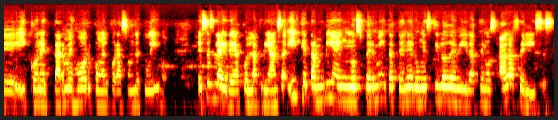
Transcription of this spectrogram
y conectar mejor con el corazón de tu hijo. Esa es la idea con la crianza y que también nos permita tener un estilo de vida que nos haga felices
